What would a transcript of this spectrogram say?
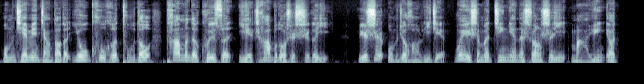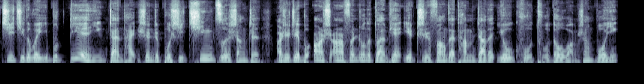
我们前面讲到的优酷和土豆，他们的亏损也差不多是十个亿。于是我们就好理解为什么今年的双十一，马云要积极的为一部电影站台，甚至不惜亲自上阵，而且这部二十二分钟的短片也只放在他们家的优酷土豆网上播映。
